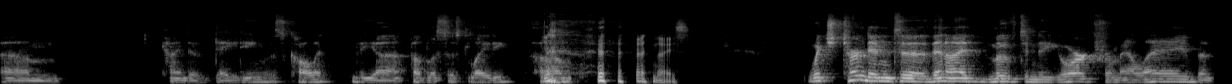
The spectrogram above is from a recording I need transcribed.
um, kind of dating, let's call it, the uh, publicist lady, um, nice. which turned into then I moved to New York from LA, but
